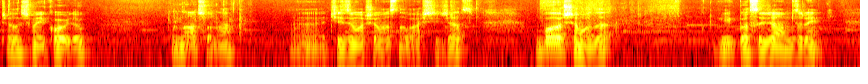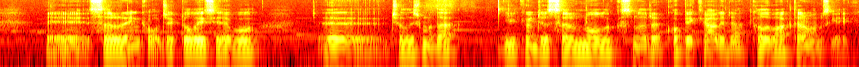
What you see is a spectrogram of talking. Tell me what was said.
Çalışmayı koyduk. Bundan sonra e, çizim aşamasına başlayacağız. Bu aşamada ilk basacağımız renk e, sarı renk olacak. Dolayısıyla bu e, çalışmada ilk önce sarının olduğu kısımları kopya kağıdıyla kalıba aktarmamız gerekiyor.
